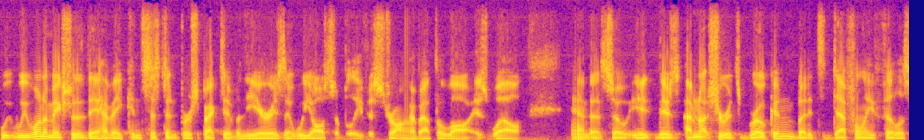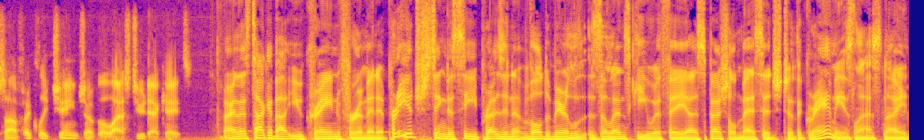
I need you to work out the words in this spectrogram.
we, we want to make sure that they have a consistent perspective in the areas that we also believe is strong about the law as well. And uh, so it, there's, I'm not sure it's broken, but it's definitely philosophically changed over the last two decades. All right, let's talk about Ukraine for a minute. Pretty interesting to see President Volodymyr Zelensky with a, uh, special message to the Grammys last night.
